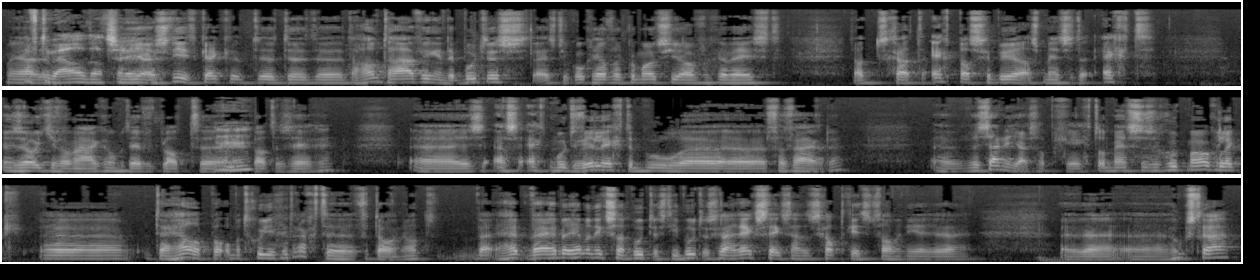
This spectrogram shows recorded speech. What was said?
maar ja, Oftewel, dat ze... Juist niet. Kijk, de, de, de, de handhaving en de boetes, daar is natuurlijk ook heel veel commotie over geweest. Dat gaat echt pas gebeuren als mensen er echt een zootje van maken, om het even plat, uh, plat te zeggen. Uh, dus als ze echt moedwillig de boel uh, vervuilen. We zijn er juist op gericht om mensen zo goed mogelijk te helpen om het goede gedrag te vertonen. Want wij, wij, hebben helemaal niks aan boetes. Die boetes gaan rechtstreeks naar de schatkist van meneer Hoekstra.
